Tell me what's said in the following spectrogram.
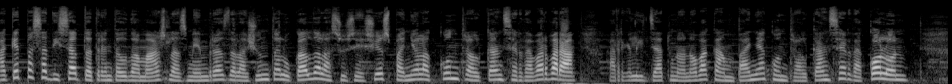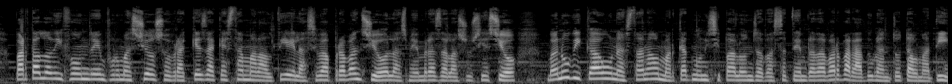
Aquest passat dissabte 31 de març, les membres de la Junta Local de l'Associació Espanyola contra el Càncer de Barberà ha realitzat una nova campanya contra el càncer de colon. Per tal de difondre informació sobre què és aquesta malaltia i la seva prevenció, les membres de l'associació van ubicar un estant al Mercat Municipal 11 de setembre de Barberà durant tot el matí.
